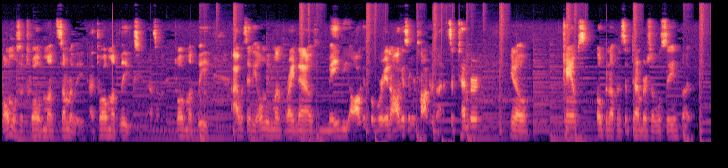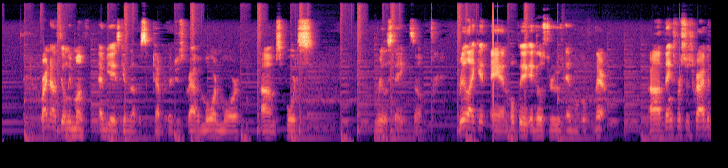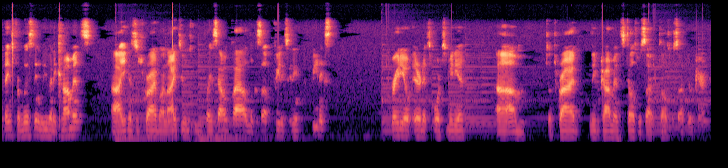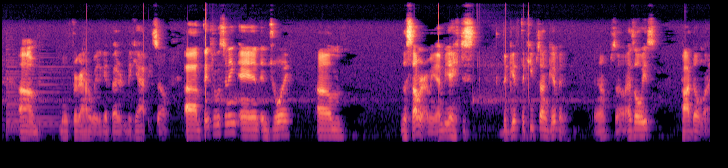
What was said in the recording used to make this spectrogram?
almost a 12 month summer league, a 12 month league, excuse me, not summer league, 12 month league. I would say the only month right now is maybe August, but we're in August and we're talking about it. September, you know, camps open up in September, so we'll see. But right now, it's the only month NBA is giving up is September. They're just grabbing more and more um, sports real estate. So really like it, and hopefully it goes through, and we'll go from there. Uh, thanks for subscribing. Thanks for listening. Leave any comments. Uh, you can subscribe on iTunes, Google Play, SoundCloud. Look us up, Phoenix Phoenix Radio, Internet Sports Media. Um, subscribe, leave comments, tell us what's up, tell us what's up. We don't care. Um, we'll figure out how to way to get better and make you happy. So, um, thanks for listening and enjoy um, the summer. I mean, NBA just the gift that keeps on giving. You know. So as always, pod don't lie.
